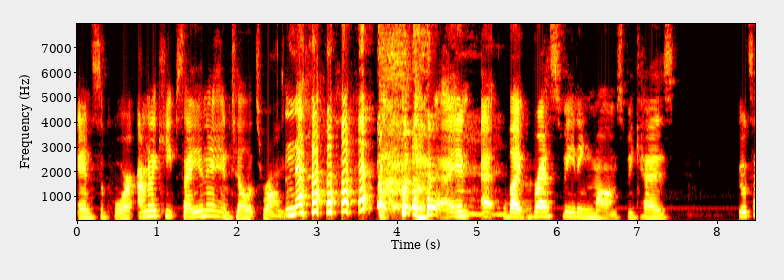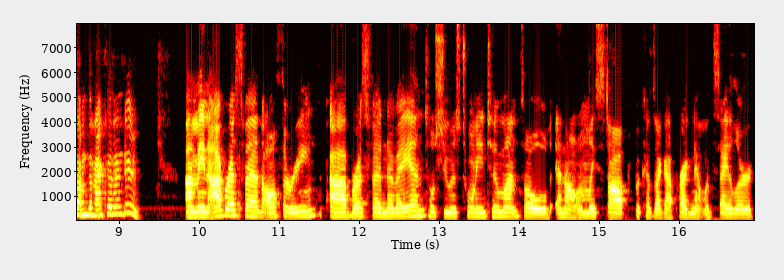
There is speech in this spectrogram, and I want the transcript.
and support. I'm gonna keep saying it until it's wrong. No. and uh, like breastfeeding moms because it was something I couldn't do. I mean, I breastfed all three. I breastfed Nevaeh until she was 22 months old, and I only stopped because I got pregnant with Sailor,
